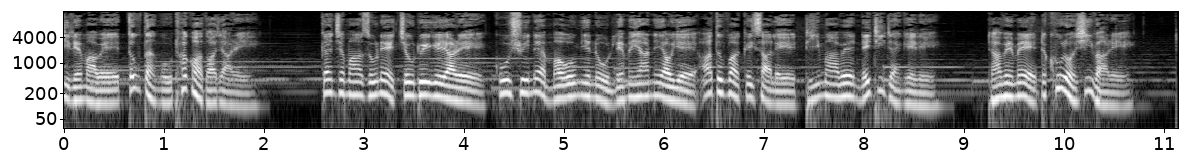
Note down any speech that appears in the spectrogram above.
ရည်ထဲမှာပဲတုတ်တန်ကိုထွက်ခွာသွားကြတယ်ကံကြမ္မာစုံနဲ့ကြုံတွေ့ခဲ့ရတဲ့ကိုရွှေနဲ့မဟုတ်မြင့်တို့လင်မယားနှစ်ယောက်ရဲ့အာတုပကိစ္စလည်းဒီမှာပဲနေထိတန်ခဲ့တယ်။ဒါပေမဲ့တခုတော့ရှိပါတယ်။တ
